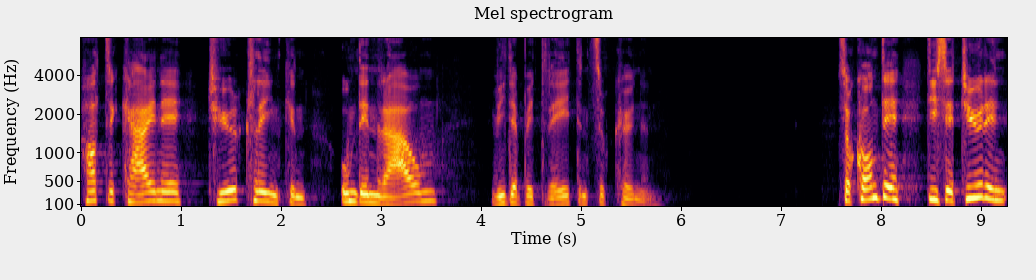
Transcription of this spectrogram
hatte keine Türklinken, um den Raum wieder betreten zu können. So konnte diese Türe,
